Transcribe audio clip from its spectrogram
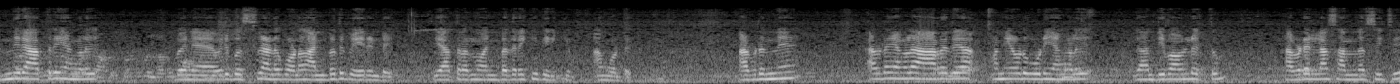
ഇന്ന് രാത്രി ഞങ്ങൾ പിന്നെ ഒരു ബസ്സിലാണ് പോണത്. അൻപത് പേരുണ്ട്. യാത്ര ഒന്ന് ഒൻപതരയ്ക്ക് തിരിക്കും അങ്ങോട്ട്. അവിടുന്ന് അവിടെ ഞങ്ങൾ ആറര മണിയോടുകൂടി ഞങ്ങൾ ഗാന്ധി ഭവനിലെത്തും അവിടെ എല്ലാം സന്ദർശിച്ച്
